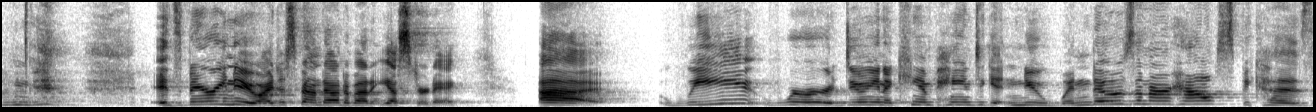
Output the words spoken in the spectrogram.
it's very new. I just found out about it yesterday. Uh, we were doing a campaign to get new windows in our house because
